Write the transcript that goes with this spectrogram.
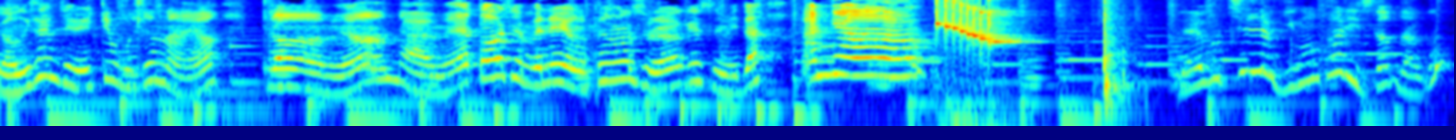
영상 재밌게 보셨나요? 그러면 다음에 또 재밌는 영상을 수록하겠습니다. 안녕! 레고 76 208이 있었다고?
